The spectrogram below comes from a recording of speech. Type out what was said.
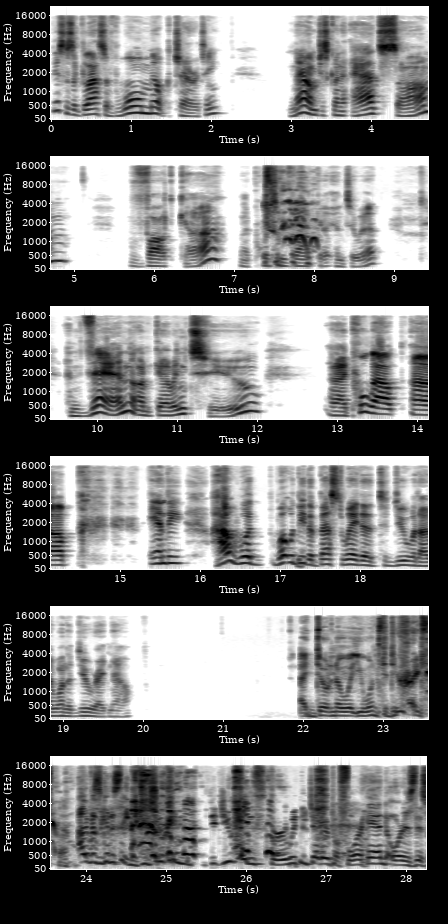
This is a glass of warm milk, Charity. Now I'm just going to add some vodka. I pour some vodka into it. And then I'm going to and I pull out uh Andy, how would what would be the best way to to do what I want to do right now? I don't know what you want to do right now. I was gonna say, did you con- did you confer with each other beforehand, or is this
